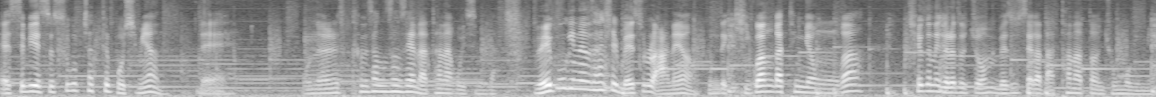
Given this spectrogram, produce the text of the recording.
SBS 수급 차트 보시면 네. 오늘 큰 상승세 나타나고 있습니다. 외국인은 사실 매수를 안 해요. 근데 기관 같은 경우가 최근에 그래도 좀 매수세가 나타났던 종목입니다.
